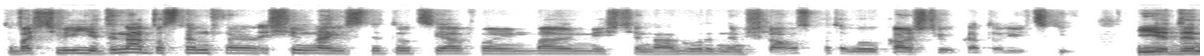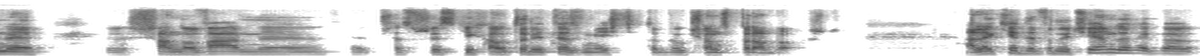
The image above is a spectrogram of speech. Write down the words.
to właściwie jedyna dostępna silna instytucja w moim małym mieście na Górnym Śląsku to był Kościół katolicki. Jedyny szanowany przez wszystkich autorytet w mieście to był ksiądz proboszcz. Ale kiedy wróciłem do tego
